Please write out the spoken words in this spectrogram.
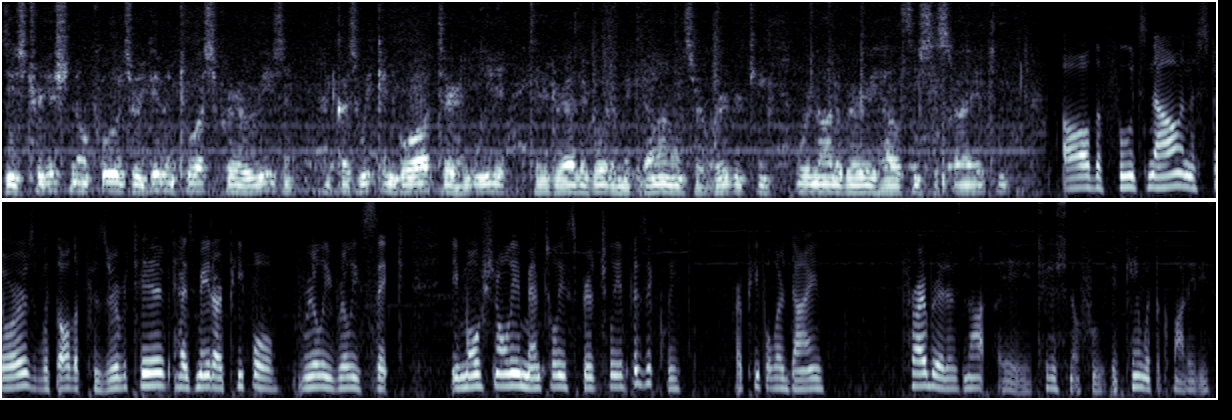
These traditional foods were given to us for a reason because we can go out there and eat it. They'd rather go to McDonald's or Burger King. We're not a very healthy society. All the foods now in the stores with all the preservative has made our people really, really sick. Emotionally, mentally, spiritually, and physically. Our people are dying. Fry bread is not a traditional food. It came with the commodities.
